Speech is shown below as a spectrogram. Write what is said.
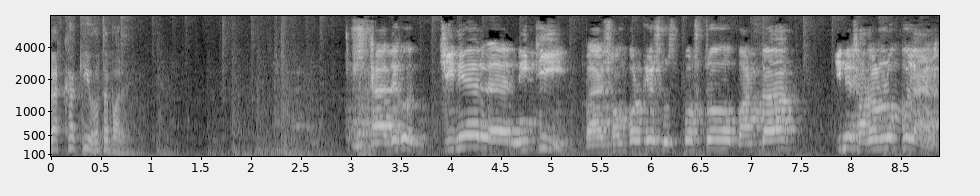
ব্যাখ্যা কি হতে পারে? হ্যাঁ দেখুন, চীনের নীতি বা সম্পর্কে সুস্পষ্ট বার্তা চীনে সাধারণ লোকও জানে না।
